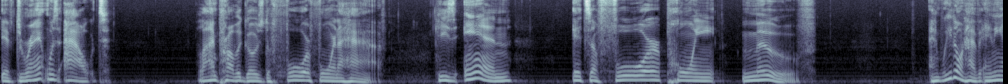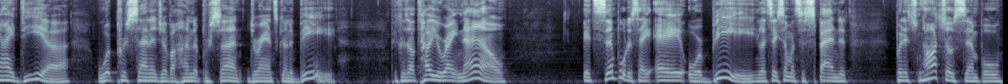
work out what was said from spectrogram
If Durant was out, line probably goes to four, four and a half. He's in, it's a four point move. And we don't have any idea what percentage of 100% Durant's going to be. Because I'll tell you right now, it's simple to say A or B. Let's say someone's suspended, but it's not so simple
